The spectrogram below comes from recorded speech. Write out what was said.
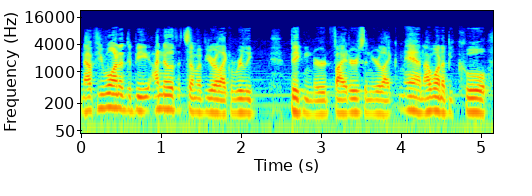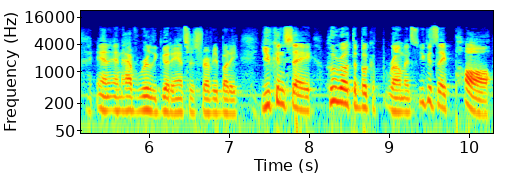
Now, if you wanted to be, I know that some of you are like really big nerd fighters and you're like, man, I want to be cool and, and have really good answers for everybody, you can say, who wrote the book of Romans? You could say Paul,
